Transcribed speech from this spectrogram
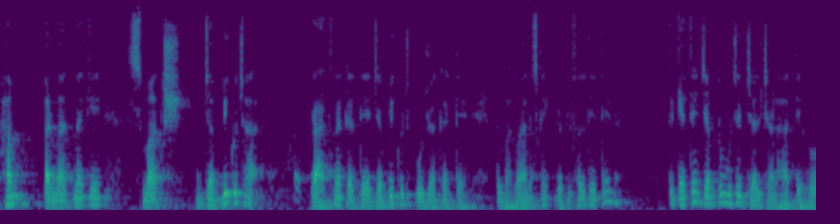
हम परमात्मा के समक्ष जब भी कुछ प्रार्थना करते हैं, जब भी कुछ पूजा करते हैं तो भगवान उसका एक प्रतिफल देते हैं ना। तो कहते हैं, जब तुम मुझे जल चढ़ाते हो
